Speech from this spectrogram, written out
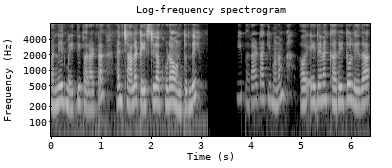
పన్నీర్ మేతి పరాటా అండ్ చాలా టేస్టీగా కూడా ఉంటుంది. ఈ పరాటాకి మనం ఏదైనా కర్రీతో లేదా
